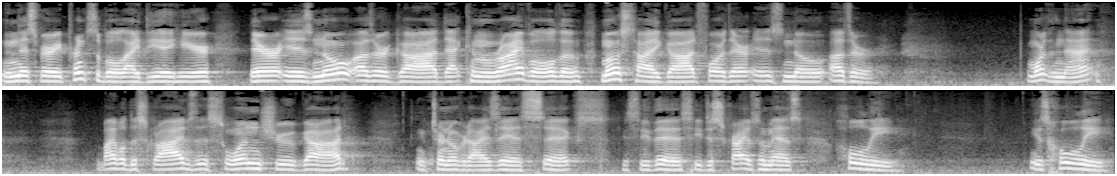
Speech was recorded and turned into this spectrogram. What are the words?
In this very principle idea here, there is no other God that can rival the Most High God, for there is no other. More than that, the Bible describes this one true God. You turn over to Isaiah 6 you see this. He describes him as holy. He is holy.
